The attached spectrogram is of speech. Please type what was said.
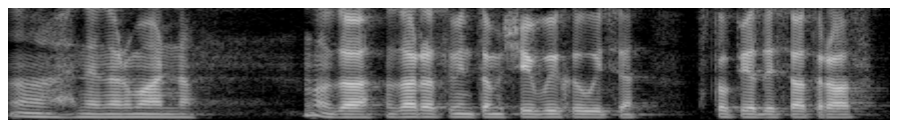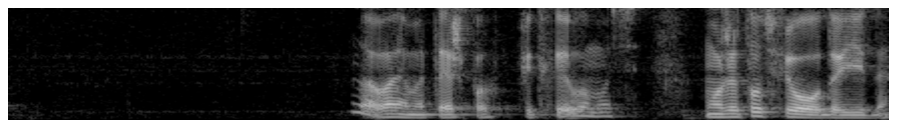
Ненормально. Ну да, зараз він там ще й вихилиться 150 раз. Давай ми теж підхилимось. Може тут фіол доїде?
